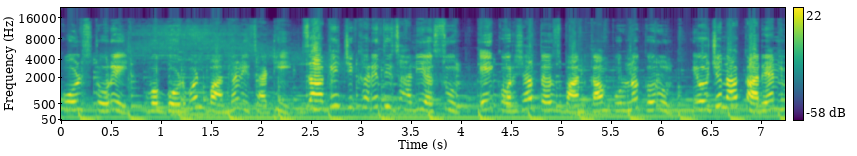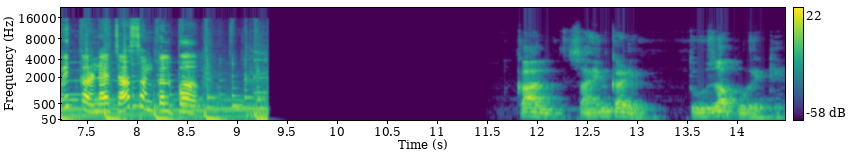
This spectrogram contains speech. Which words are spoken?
कोल्ड स्टोरेज व गोडवण बांधणीसाठी जागेची खरेदी झाली असून एक वर्षातच बांधकाम पूर्ण करून योजना कार्यान्वित करण्याचा संकल्प. काल सायंकाळी तुळजापूर येथे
